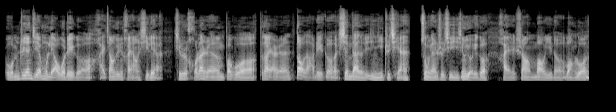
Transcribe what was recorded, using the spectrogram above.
我们之前节目聊过这个海疆跟海洋系列，其实荷兰人包括葡萄牙人到达这个现在的印尼之前，宋元时期已经有一个海上贸易的网络，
